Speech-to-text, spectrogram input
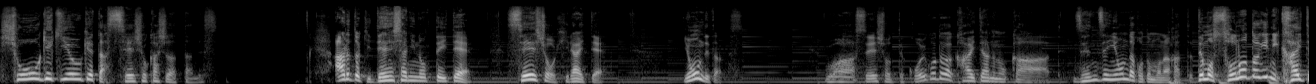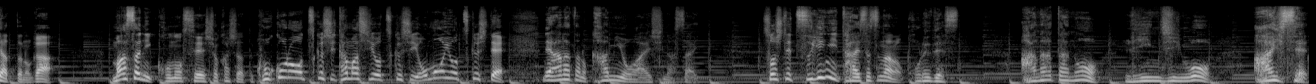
衝撃を受けた聖書箇所だったんです。ある時電車に乗っていて聖書を開いて読んでたんです。うわあ聖書ってこういうことが書いてあるのかって全然読んだこともなかった。でもその時に書いてあったのがまさにこの聖書箇所だった。心を尽くし魂を尽くし思いを尽くして、ね、あなたの神を愛しなさい。そして次に大切なのはこれです。あなたの隣人を愛せ。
